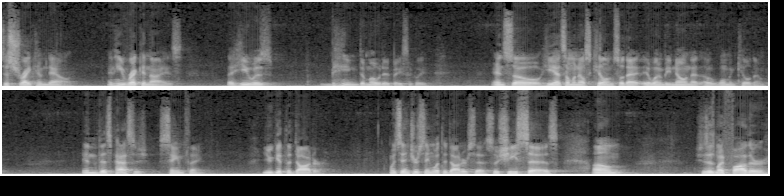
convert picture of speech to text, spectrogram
to strike him down. And he recognized that he was being demoted, basically. And so he had someone else kill him so that it wouldn't be known that a woman killed him. In this passage, same thing. You get the daughter. What's interesting what the daughter says. So she says, um, she says, My father,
